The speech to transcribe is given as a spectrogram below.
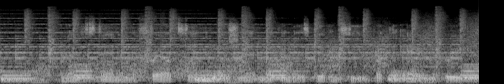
and understanding the frailty and the notion that nothing is given to you but the air you breathe.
